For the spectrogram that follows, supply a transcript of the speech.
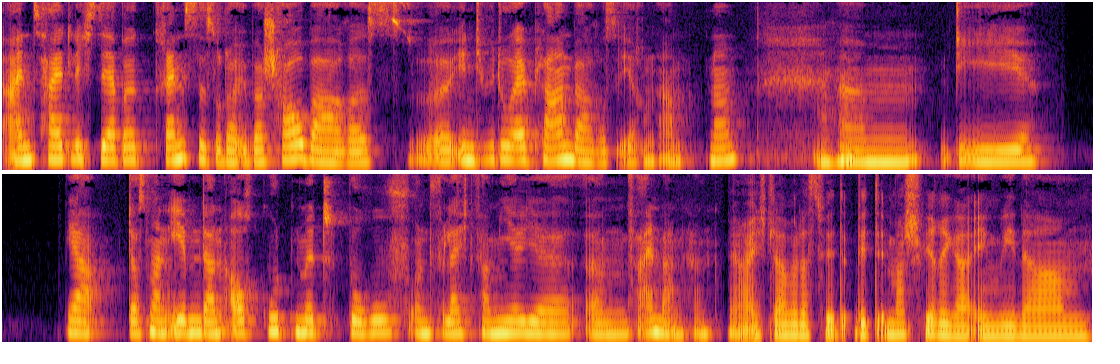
ein zeitlich sehr begrenztes oder überschaubares, äh, individuell planbares Ehrenamt. Ne? Mhm. Ähm, die, ja, dass man eben dann auch gut mit Beruf und vielleicht Familie ähm, vereinbaren kann. Ja, ich glaube, das wird, wird immer schwieriger, irgendwie da ähm,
